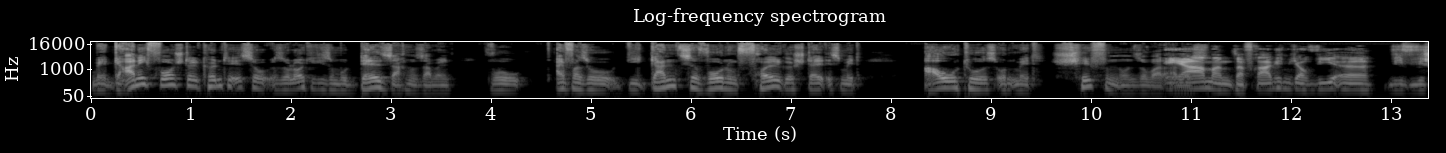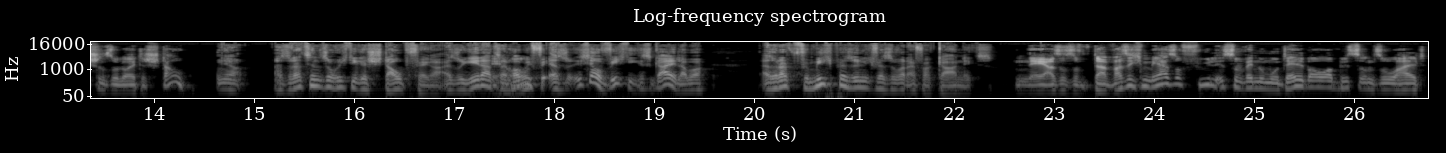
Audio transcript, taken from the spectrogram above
mir gar nicht vorstellen könnte, ist so, so Leute, die so Modellsachen sammeln, wo einfach so die ganze Wohnung vollgestellt ist mit Autos und mit Schiffen und sowas. Ja, Mann, da frage ich mich auch, wie, äh, wie wischen so Leute Staub? Ja. Also das sind so richtige Staubfänger. Also jeder hat sein Ja. Hobby, für, also ist ja auch wichtig, ist geil, aber also das, für mich persönlich wäre sowas einfach gar nichts. Nee, also so, da, was ich mehr so fühle, ist so, wenn du Modellbauer bist und so halt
